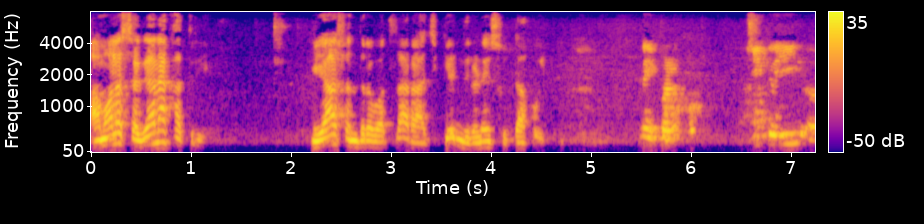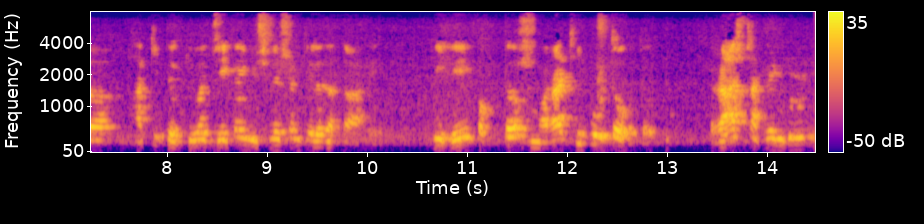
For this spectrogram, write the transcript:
आम्हाला सगळ्यांना खात्री आहे. की या संदर्भातला राजकीय निर्णय सुद्धा होईल. नाही पण जी काही भाकीत किंवा जे काही विश्लेषण केलं जातं आहे की हे फक्त मराठी पुरतं होतं. राज ठाकरेंकडून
